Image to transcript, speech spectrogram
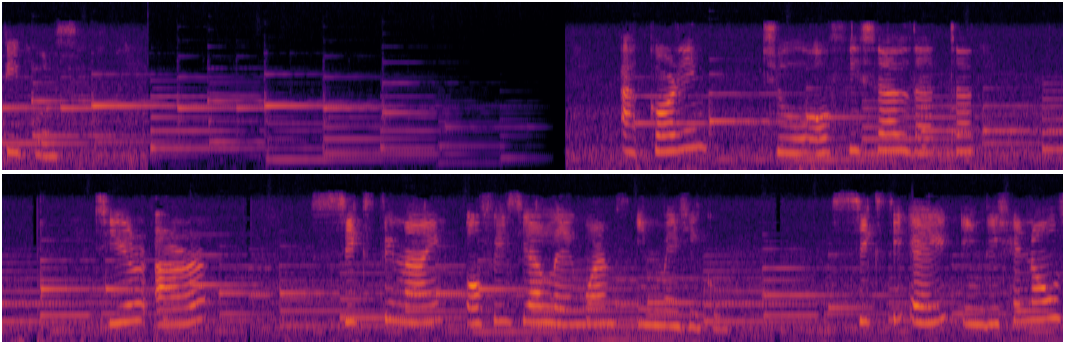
peoples. According to official data, there are 69 official languages in Mexico, 68 indigenous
